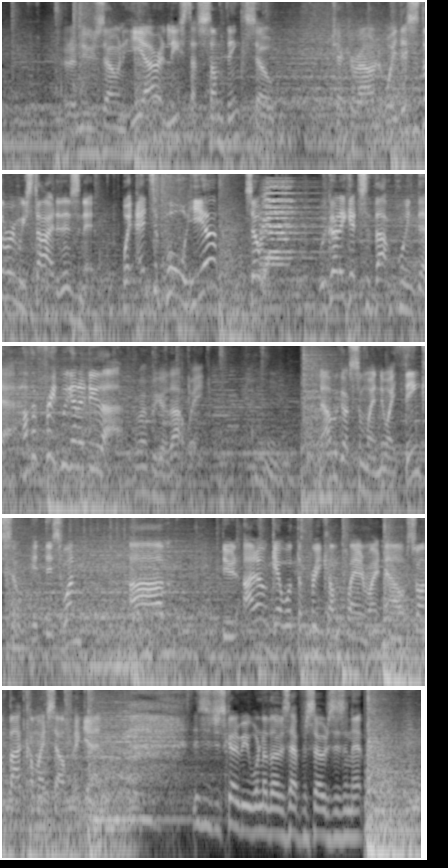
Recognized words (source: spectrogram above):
Got a new zone here. At least that's something. So check around. Wait, this is the room we started in, isn't it? Wait, enter portal here? So we gotta get to that point there. How the freak are we gonna do that? Where have we go that way? Now we got somewhere new, I think. So hit this one. Um, dude, I don't get what the freak I'm playing right now. So I'm back on myself again. This is just gonna be one of those episodes, isn't it?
